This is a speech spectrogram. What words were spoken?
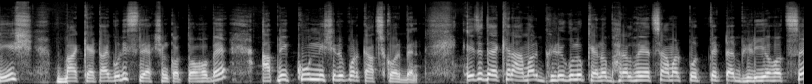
নিশ বা ক্যাটাগরি সিলেকশন করতে হবে। আপনি কোন নিশের উপর কাজ করবেন? এই যে দেখেন, আমার ভিডিওগুলো কেন ভাইরাল হয়েছে? আমার প্রত্যেকটা ভিডিও হচ্ছে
